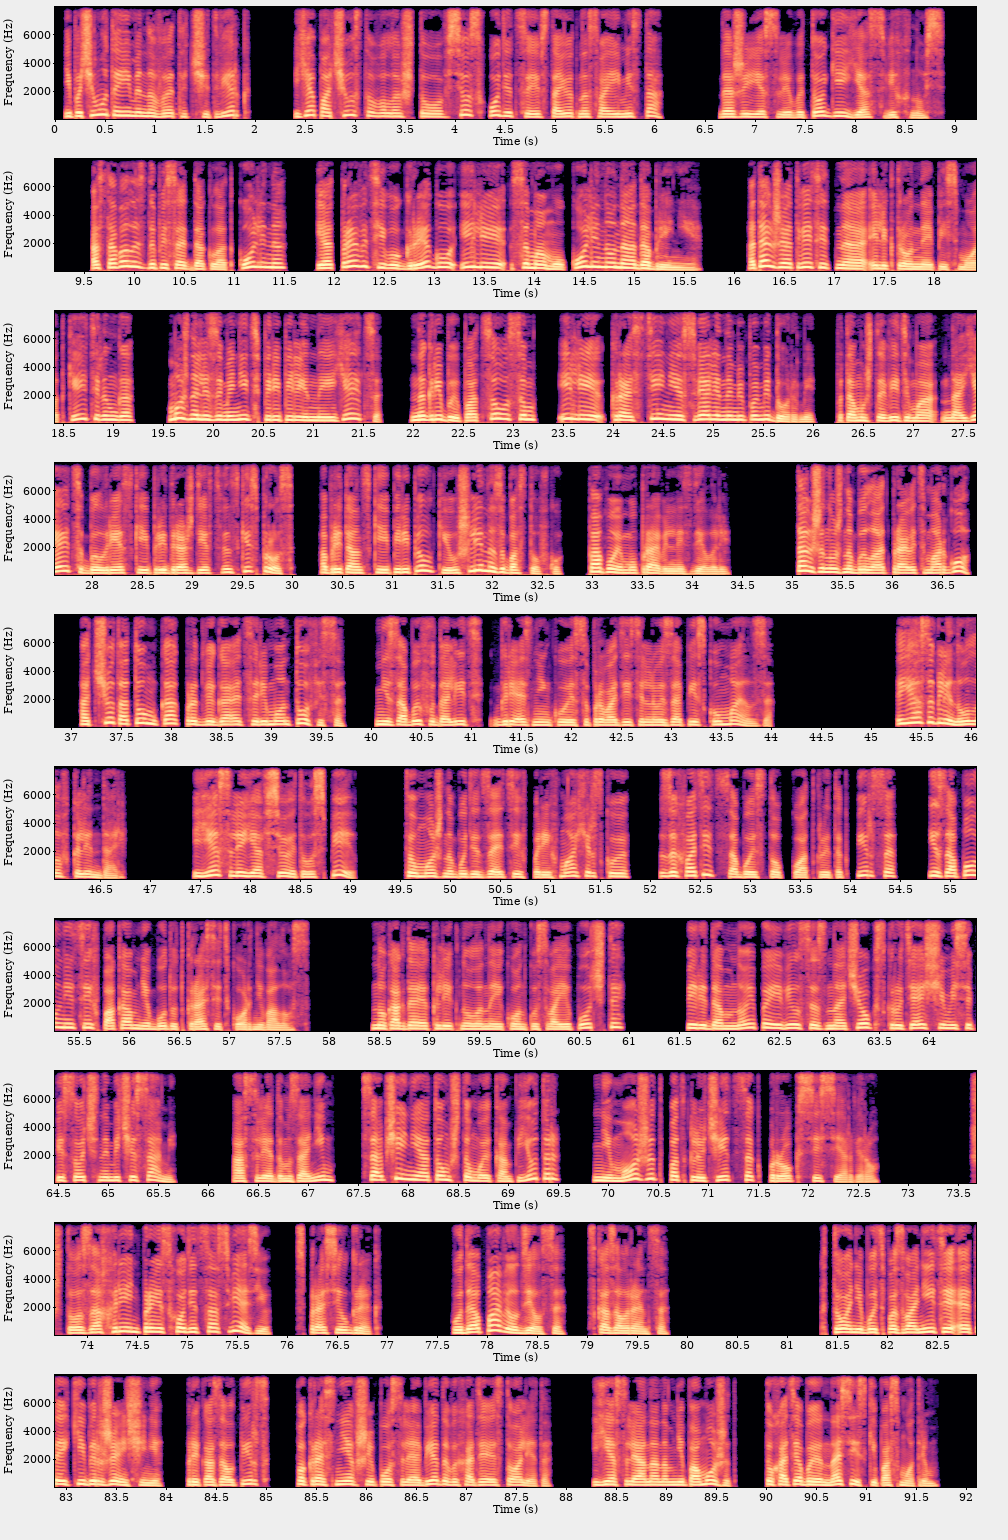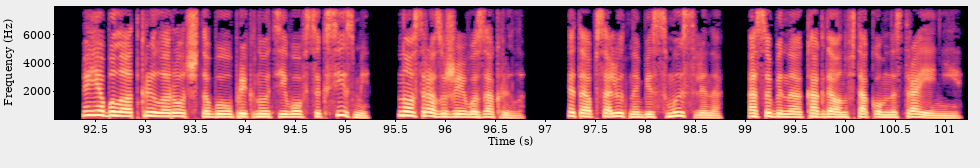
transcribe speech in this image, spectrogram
И почему-то именно в этот четверг я почувствовала, что все сходится и встает на свои места, даже если в итоге я свихнусь. Оставалось дописать доклад Колина и отправить его Грегу или самому Колину на одобрение, а также ответить на электронное письмо от кейтеринга, можно ли заменить перепелиные яйца на грибы под соусом или крастини с вялеными помидорами, потому что, видимо, на яйца был резкий предрождественский спрос, а британские перепелки ушли на забастовку. По-моему, правильно сделали. Также нужно было отправить Марго отчет о том, как продвигается ремонт офиса, не забыв удалить грязненькую сопроводительную записку Майлза. Я заглянула в календарь. Если я все это успею, то можно будет зайти в парикмахерскую, захватить с собой стопку открыток пирса и заполнить их, пока мне будут красить корни волос. Но когда я кликнула на иконку своей почты, передо мной появился значок с крутящимися песочными часами, а следом за ним сообщение о том, что мой компьютер не может подключиться к прокси-серверу. «Что за хрень происходит со связью?» — спросил Грег. «Куда Павел делся?» — сказал Ренса. «Кто-нибудь позвоните этой киберженщине», — приказал Пирс, покрасневший после обеда, выходя из туалета. «Если она нам не поможет, то хотя бы на сиськи посмотрим». Я была открыла рот, чтобы упрекнуть его в сексизме, но сразу же его закрыла. Это абсолютно бессмысленно, особенно когда он в таком настроении.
